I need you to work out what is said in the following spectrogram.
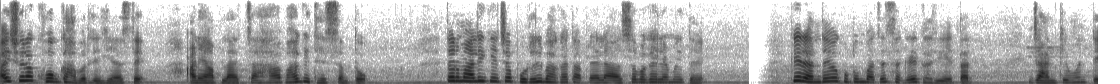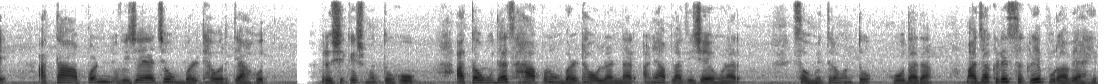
ऐश्वर्या खूप घाबरलेली असते आणि आपला आजचा हा भाग इथेच संपतो. तर मालिकेच्या पुढील भागात आपल्याला असं बघायला मिळतंय की रणदेव कुटुंबाचे सगळे घरी येतात. जानकी म्हणते आता आपण विजयाच्या उंबरठ्यावरती आहोत. ऋषिकेश म्हणतो हो आता उद्याच हा आपण उंबरठा ओलांडणार आणि आपला विजय होणार. सौमित्र म्हणतो हो दादा माझ्याकडे सगळे पुरावे आहेत.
